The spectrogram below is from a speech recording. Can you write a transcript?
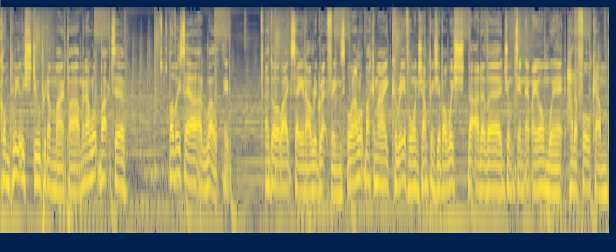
completely stupid on my part. I mean, I look back to obviously, I, well. It, I don't like saying I regret things, but when I look back at my career for one championship, I wish that I'd have uh, jumped in at my own weight, had a full camp,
